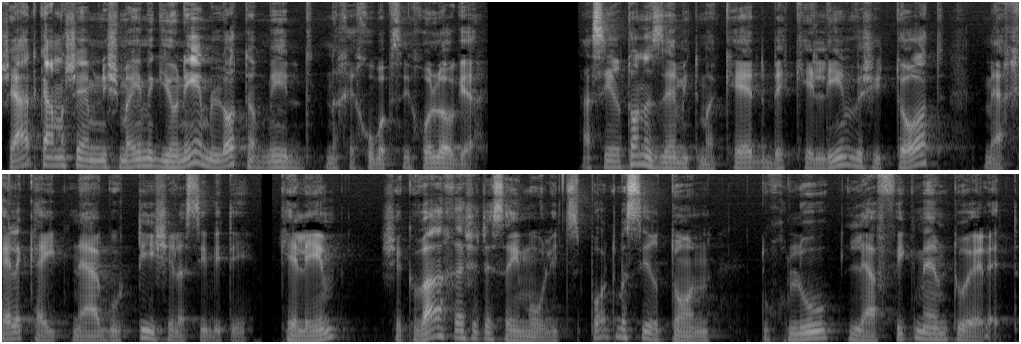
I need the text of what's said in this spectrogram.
שעד כמה שהם נשמעים הגיוניים לא תמיד נכחו בפסיכולוגיה. הסרטון הזה מתמקד בכלים ושיטות מהחלק ההתנהגותי של ה-CBT. כלים שכבר אחרי שתסיימו לצפות בסרטון תוכלו להפיק מהם תועלת.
